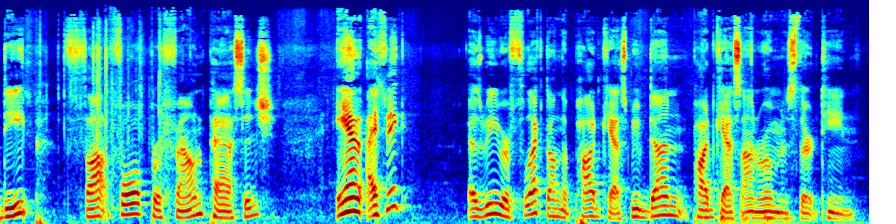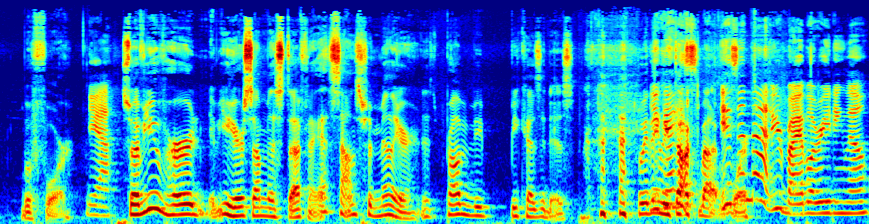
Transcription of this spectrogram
deep, thoughtful, profound passage. And I think as we reflect on the podcast, we've done podcasts on Romans 13 before. Yeah. So if you've heard, if you hear some of this stuff, like, that sounds familiar. It's probably because it is. we think we talked about it before. Isn't that your Bible reading though?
